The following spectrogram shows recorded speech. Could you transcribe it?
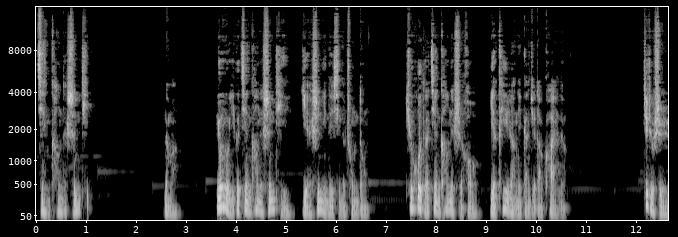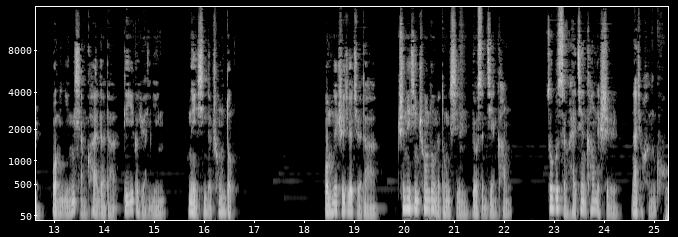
健康的身体。那么。拥有一个健康的身体也是你内心的冲动，去获得健康的时候，也可以让你感觉到快乐。这就是我们影响快乐的第一个原因：内心的冲动。我们的直觉觉得吃内心冲动的东西有损健康，做不损害健康的事那就很苦。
